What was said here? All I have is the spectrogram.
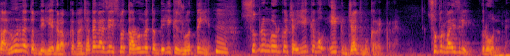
कानून में तब्दीली अगर आप करना चाहते हैं वैसे इसमें कानून में तब्दीली की ज़रूरत नहीं है। सुप्रीम कोर्ट को चाहिए कि वो एक जज मुकर करे सुपरवाइजरी रोल में।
